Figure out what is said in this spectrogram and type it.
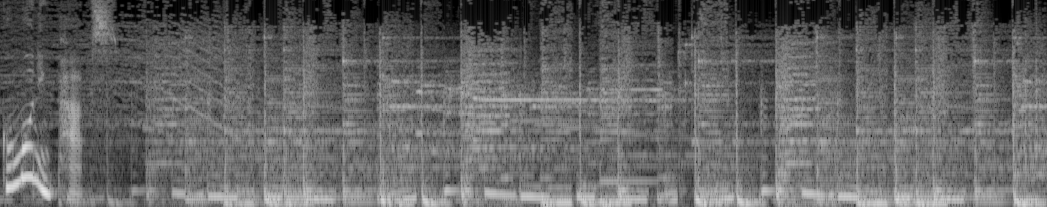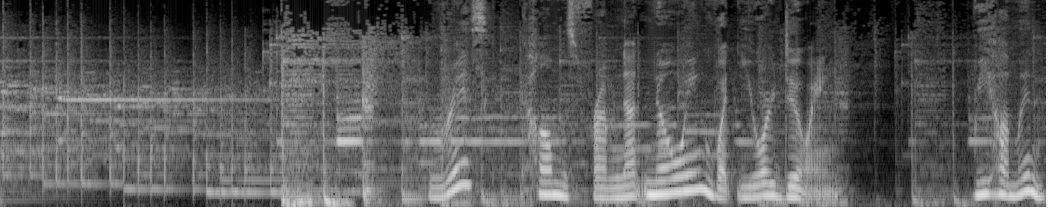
Good Morning Pops. Risk comes from not knowing what you're doing. 위험은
